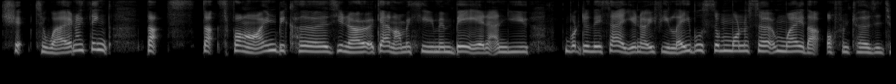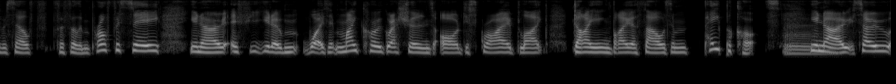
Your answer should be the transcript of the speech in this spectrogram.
chipped away and i think that's that's fine because you know again i'm a human being and you what do they say? You know if you label someone a certain way that often turns into a self-fulfilling prophecy. You know if you you know what is it microaggressions are described like dying by a thousand paper cuts mm. you know? So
